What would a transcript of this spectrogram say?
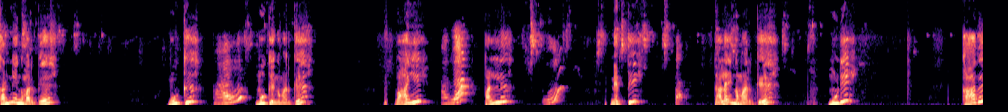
கண்ணு எங்கம்மா இருக்கு? மூக்கு? மூக்கு எங்கம்மா இருக்கு? வாய்? பல்லு? நெத்தி? தலை எங்கம்மா இருக்கு? முடி? காது?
